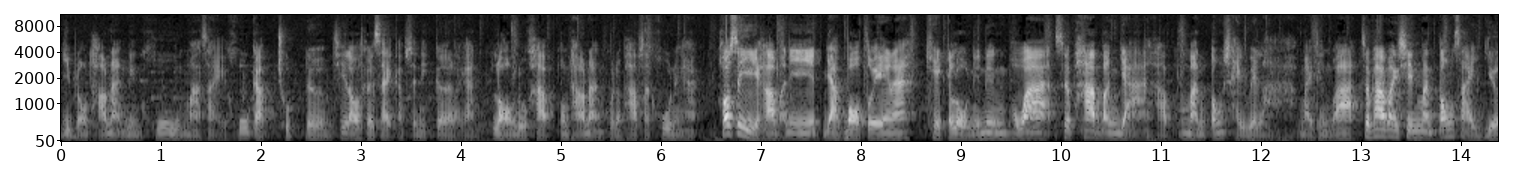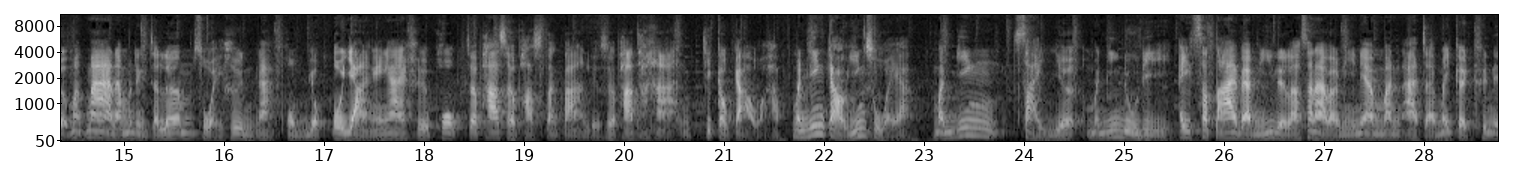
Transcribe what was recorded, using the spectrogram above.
หยิบรองเท้าหนังหนึ่งคู่ มาใส่คู่กับชุดเดิม ที่เราเคยใส่กับสนิเกอร์แล้วกัน ลองดูครับรองเท้าหนังคุณภาพสักคู่หนึ่งฮะข้อ 4 ครับ อันนี้อยากบอกตัวเองนะเขกกระโหลกนิดนึงเพราะว่าเสื้อผ้าบางอย่างครับมันต้องใช้เวลาหมายถึงว่าเสื้อผ้าบางชิ้นมันต้องใส่เยอะมากๆนะมันถึงจะเริ่มสวยขึ้นนะผมยกตัวอย่างง่ายๆ คือพวกเสื้อผ้าเซอร์พัสต่างๆ หรือเสื้อผ้าทหารที่เก่าๆอะครับมันยิ่งเก่ายิ่งสวยอะ มันยิ่งใส่เยอะมันยิ่งดูดี ไอสไตล์แบบนี้หรือลักษณะแบบนี้เนี่ยมันอาจจะไม่เกิดขึ้นใน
